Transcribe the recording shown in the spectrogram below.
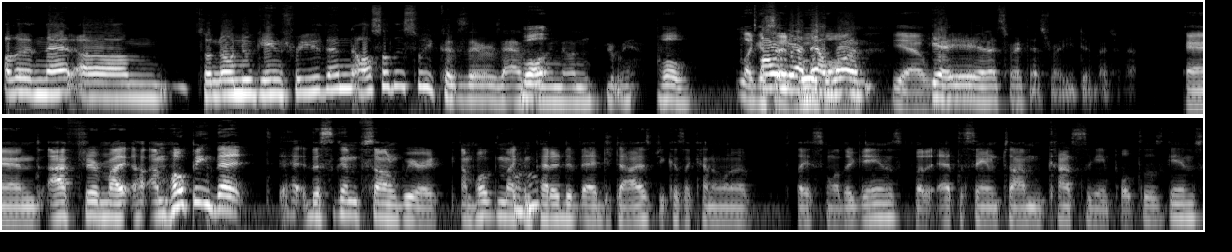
other than that, um, so no new games for you then, also this week because there was absolutely none for me. well, like I Oh, said, yeah, that one. yeah, Yeah, yeah, yeah, that's right, that's right. You did mention that. And after my, I'm hoping that this is gonna sound weird. I'm hoping my Mhm. competitive edge dies because I kind of want to play some other games, but at the same time, I'm constantly getting pulled to those games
